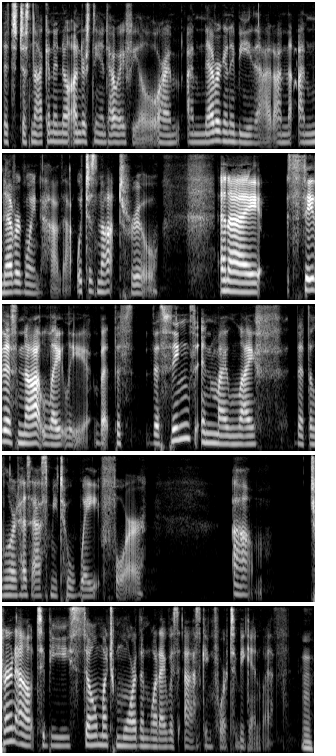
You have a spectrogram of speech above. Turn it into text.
that's just not going to know understand how I feel or I'm I'm never going to be that. I'm I'm never going to have that, which is not true. And I say this not lightly, but the the things in my life that the Lord has asked me to wait for um, turn out to be so much more than what I was asking for to begin with. Mm.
